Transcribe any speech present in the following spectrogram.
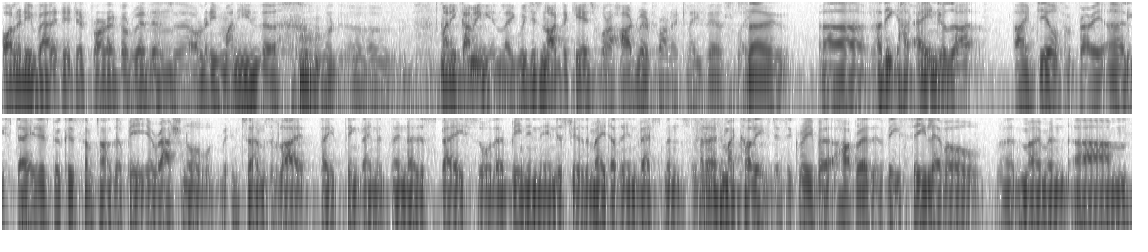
already validated product or where there's uh, already money in the uh, money coming in like which is not the case for a hardware product like this like so uh, I think angels are ideal for very early stages because sometimes they'll be irrational in terms of like they think they, they know the space or they've been in the industry or they've made other investments. I don't know if my colleagues disagree, but hardware at the VC level at the moment um,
